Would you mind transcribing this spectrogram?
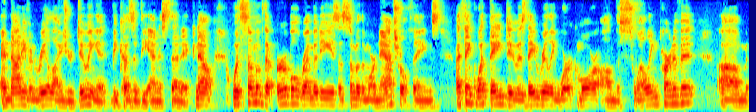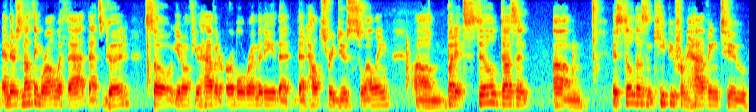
and not even realize you're doing it because of the anesthetic. Now, with some of the herbal remedies and some of the more natural things, I think what they do is they really work more on the swelling part of it. Um, and there's nothing wrong with that. That's good. So, you know, if you have an herbal remedy that, that helps reduce swelling, um, but it still doesn't. Um, it still doesn't keep you from having to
